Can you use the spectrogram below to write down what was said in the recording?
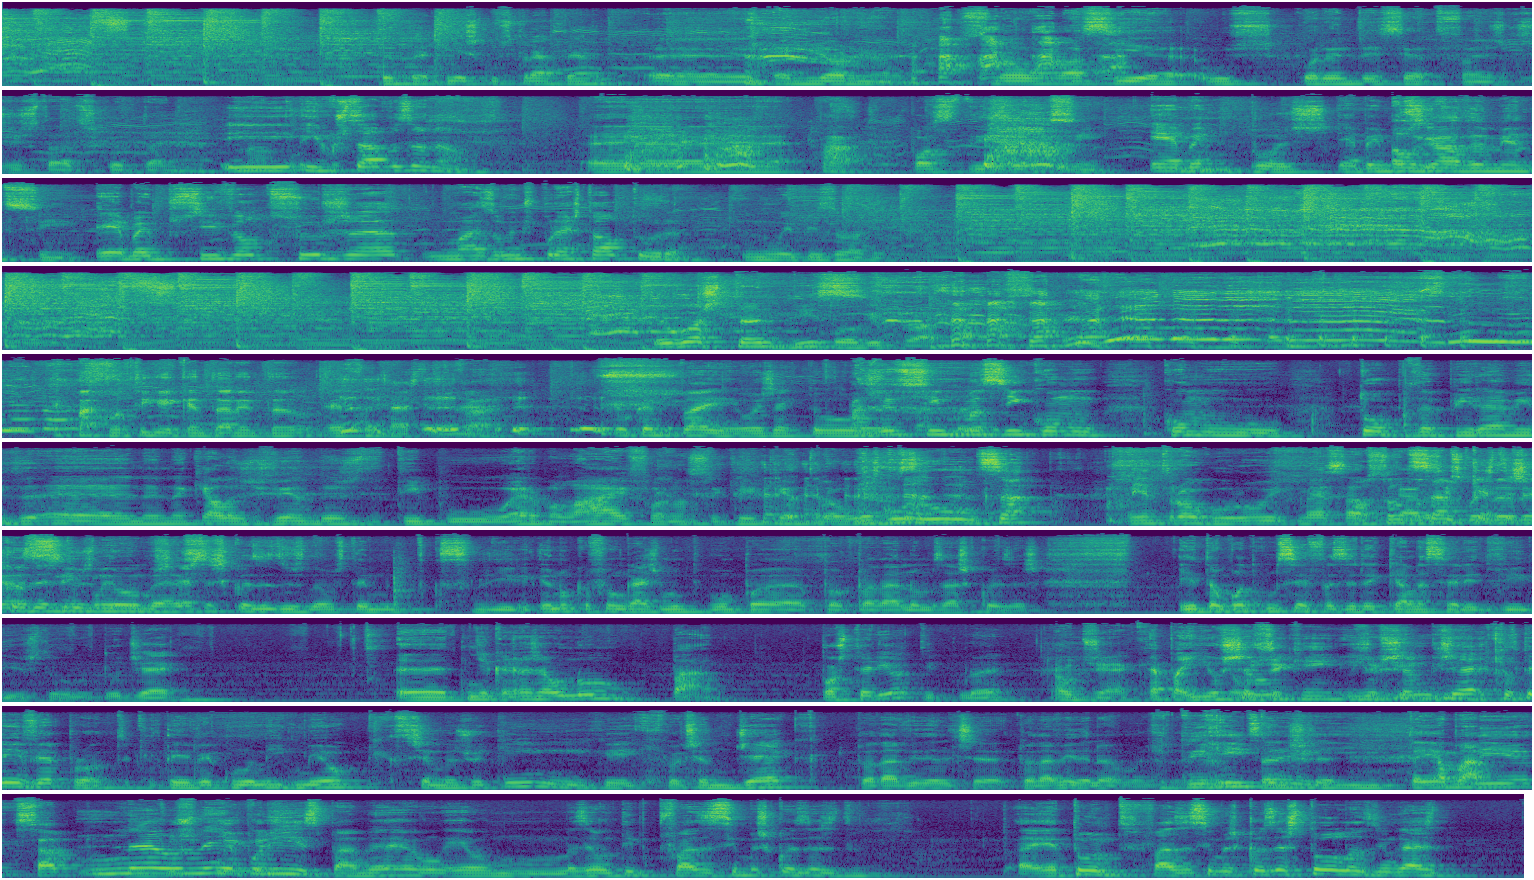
rest. Tinhas que mostrar a perna? Eh, é melhor não, senão lá se ia os 47 fãs registados que eu tenho. E, e gostavas ou não? Eh, pá, posso dizer assim, É bem, pois, é bem possível. alegadamente sim. É bem possível que surja mais ou menos por esta altura no episódio. Eu gosto tanto disso. habituado. Pá, contigo a cantar então. É fantástico. pá. Eu canto bem, hoje é que estou. Às vezes sinto-me assim como, como topo da pirâmide eh, na- naquelas vendas de tipo Herbalife ou não sei o quê, que entra o guru, entra o guru e começa a Ou são tocar. Sabes que estas coisas, dos nomes, estas coisas dos nomes têm muito que se liga. Eu nunca fui um gajo muito bom para, para, para dar nomes às coisas. Então, quando comecei a fazer aquela série de vídeos do, do Jack, eh, tinha que arranjar um nome pá, para o estereótipo, não é? É o Jack. Epá, e eu É o chamo, Joaquim. e eu chamo Jack, que ele tem a ver, pronto, que ele tem a ver com um amigo meu que se chama Joaquim e que, que eu lhe chamo Jack, toda a vida ele chama- toda a vida não, mas Te irrita que- e tem a Epá, mania que sabe. Não, tu nem é por isso, pá, é um, é um- mas é um tipo que faz assim umas coisas de. É tonto, faz assim umas coisas tolas e um gajo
